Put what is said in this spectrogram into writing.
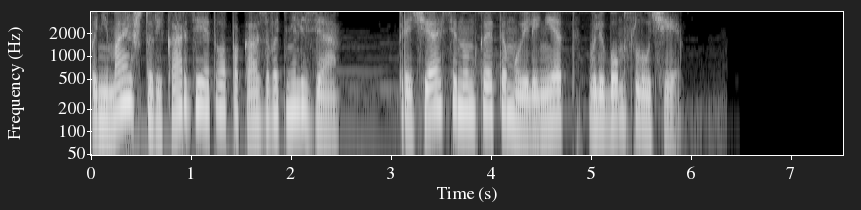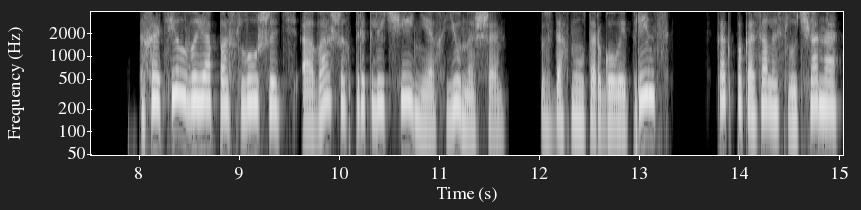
понимая, что Рикарди этого показывать нельзя. Причастен он к этому или нет, в любом случае. «Хотел бы я послушать о ваших приключениях, юноша», вздохнул торговый принц, как показалось Лучано,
